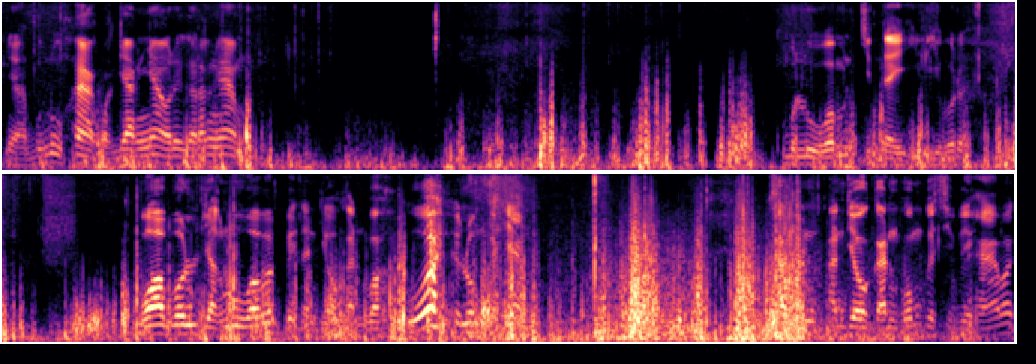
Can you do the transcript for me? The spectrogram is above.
เนี่ยเบิ่งลูกหากบักยางเงาเลยกำลังงามบ่รู้ว่ามันกินได้อีหลีบ่เด้อว่าบอยากรู้ว่ามันเป็นอันเดียวกันวะโอ้ยลมกระแทกคันมันอันเดียวกันผมก็สิไปหามา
